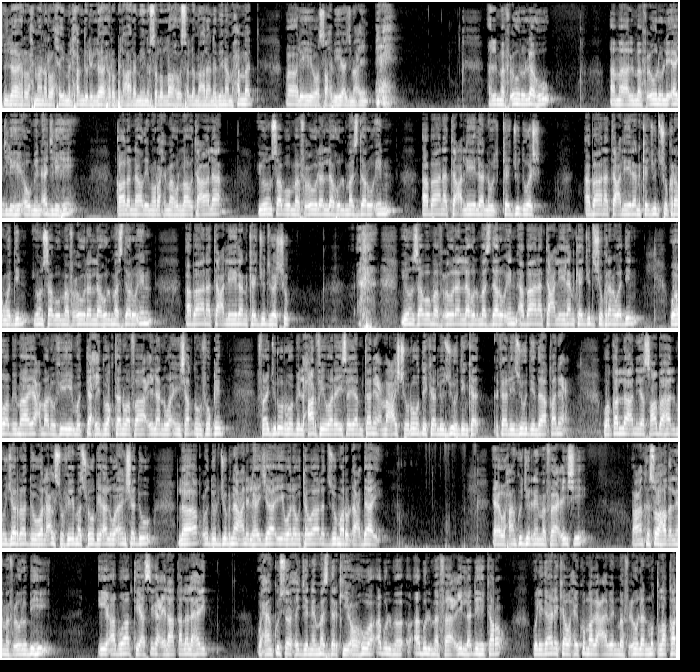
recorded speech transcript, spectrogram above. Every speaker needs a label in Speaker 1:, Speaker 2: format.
Speaker 1: bsm اllahi الرحmn الرaxيm alxamdu لilaahi rb اlcaalamiin wslى اllah wslm عlى nabiyina mxamed waalihi wa صaxbihi ajmaciin almafcuulu lahu ama almafcuulu liأjlihi aw min أjlihi qaala الnaadimu raximah اllahu tacaala yunsabu mafcuula lahu اlmasdaru in abaana tacliila kajudwa abaana tacliila kajud shukra wadin yunsabu mafcuula lahu lmasdaru in abaana tacliila kajud yunsabu mafcuula lahu lmasdaru in abaana tacliila kajud shukra wadin wa huwa bima yacmalu fiihi mutaxid waqta wafaacila wain sharط fuqid fajrurhu bاlxarfi walaysa ymtanic maca shuruudi kalizuhdin daa qanic wqala an yasxabaha almujaradu wاlcagsu fi masxuubi al waanshadu laa aqcud اljubna can اlhajaaءi walow tawaalat zumar اacdaai waxaan ku jirnay mafaaciishii waxaan ka soo hadalnay mafcuulu bihi iyo abwaabtii asiga cilaaqa la lahayd waxaan ku soo xijirnay masdarkii oo huwa abulmafaaciil la dhihi karo walidaalika waxay ku magacaabeen mafcuula muطlaqa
